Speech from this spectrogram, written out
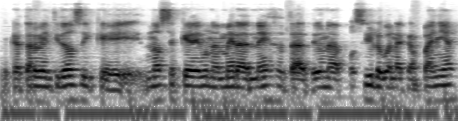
de Qatar 22 y que no se quede una mera anécdota de una posible buena campaña,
